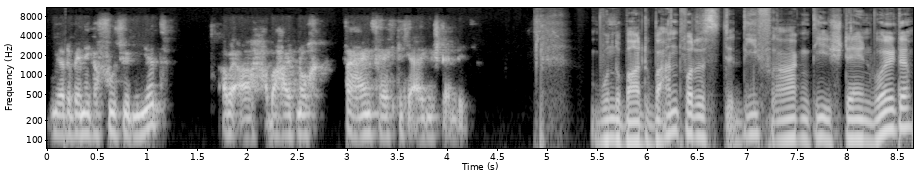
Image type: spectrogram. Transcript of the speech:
mehr oder weniger fusioniert, aber, aber halt noch vereinsrechtlich eigenständig. Wunderbar, du beantwortest die Fragen, die ich stellen wollte,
